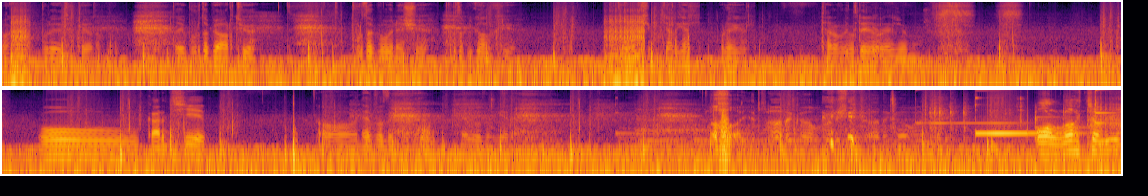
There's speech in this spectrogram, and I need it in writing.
Bakalım buraya tıklayalım. Dayı burada bir artıyor. Burada bir oynaşıyor. Burada bir kalkıyor. Gel bakayım gel gel. Buraya gel. Termometreye bak. geleceğim. Oo kardeşim. Oo ne buldun gene? Ne buldun gene? Hayır, ana kavga. Allah çalıyor.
